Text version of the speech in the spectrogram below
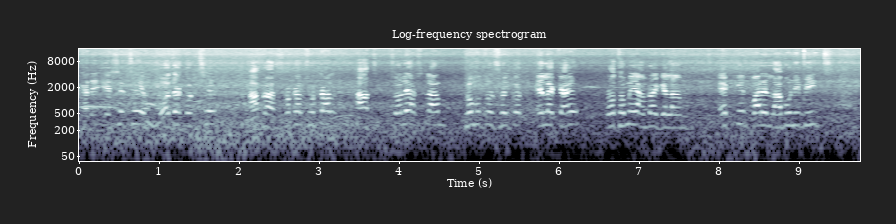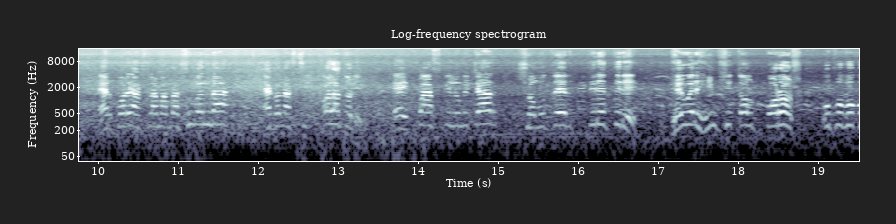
এখানে এসেছে, মজা করছে। আমরা সকাল সকাল আজ চলে আসলাম সমুদ্র সৈকত এলাকায়। প্রথমে আমরা গেলাম একেবারে লাবণী বিচ এরপরে আসলাম আমরা সুগন্ধা, এখন আসছি কলাতলি। এই পাঁচ কিলোমিটার সমুদ্রের তীরে তীরে। ঢেউয়ের হিমশীতল পরশ উপভোগ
